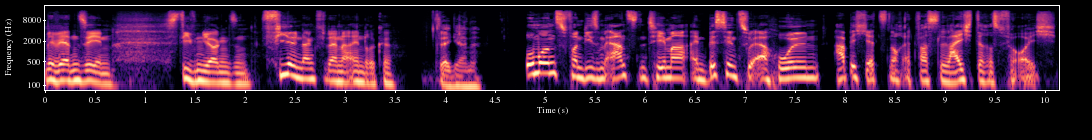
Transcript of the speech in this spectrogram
Wir werden sehen. Steven Jürgensen, vielen Dank für deine Eindrücke. Sehr gerne. Um uns von diesem ernsten Thema ein bisschen zu erholen, habe ich jetzt noch etwas Leichteres für euch.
